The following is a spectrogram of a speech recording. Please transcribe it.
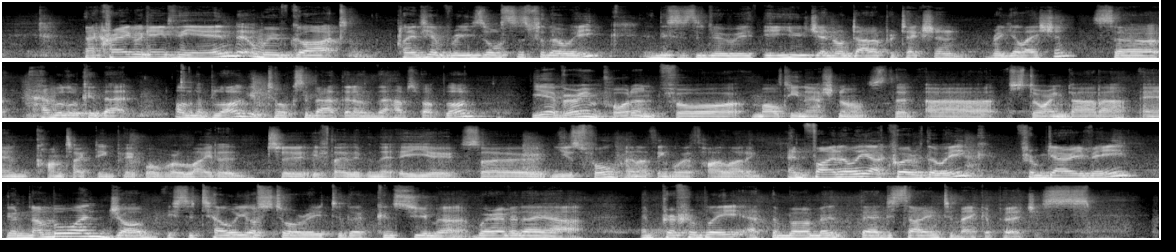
Now, Craig, we're getting to the end. We've got plenty of resources for the week, and this is to do with EU General Data Protection Regulation. So, have a look at that on the blog. It talks about that on the HubSpot blog. Yeah, very important for multinationals that are storing data and contacting people related to if they live in the EU. So useful and I think worth highlighting. And finally, our quote of the week from Gary Vee Your number one job is to tell your story to the consumer wherever they are, and preferably at the moment they're deciding to make a purchase.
